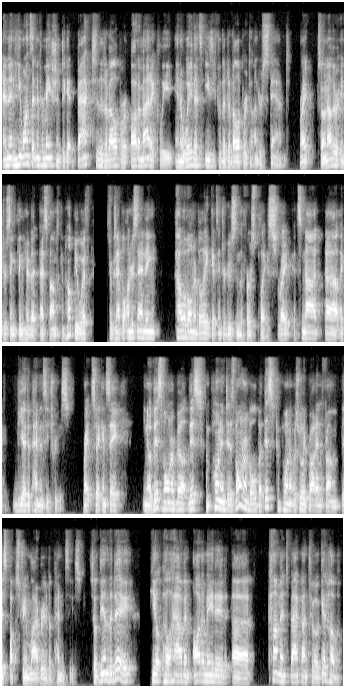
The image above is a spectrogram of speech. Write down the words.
And then he wants that information to get back to the developer automatically in a way that's easy for the developer to understand, right? So another interesting thing here that SBOMs can help you with, for example, understanding how a vulnerability gets introduced in the first place, right? It's not uh, like via dependency trees, right? So I can say, you know, this vulnerable, this component is vulnerable, but this component was really brought in from this upstream library of dependencies. So at the end of the day, he'll he'll have an automated uh, comment back onto a GitHub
